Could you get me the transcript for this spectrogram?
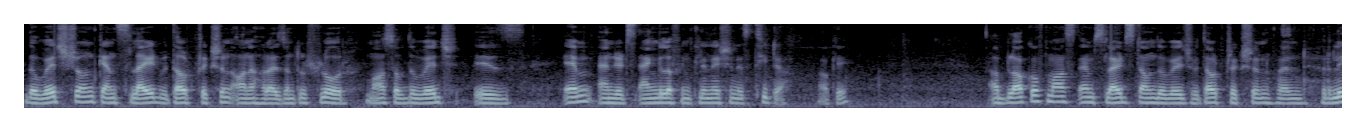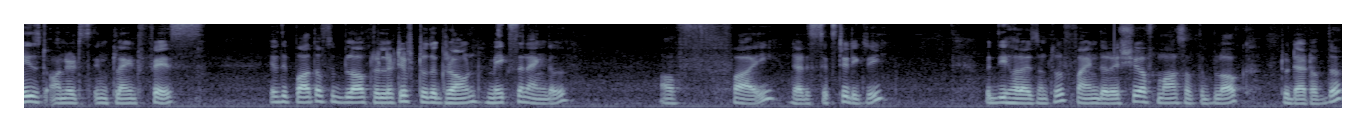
the wedge shown can slide without friction on a horizontal floor. Mass of the wedge is m and its angle of inclination is theta. Okay. A block of mass m slides down the wedge without friction when released on its inclined face. If the path of the block relative to the ground makes an angle of phi that is 60 degree with the horizontal find the ratio of mass of the block to that of the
